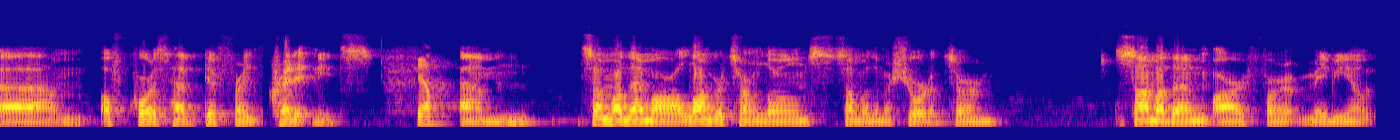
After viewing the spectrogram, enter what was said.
um, of course, have different credit needs. Yeah. Um, some of them are longer term loans. Some of them are shorter term. Some of them are for maybe you know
